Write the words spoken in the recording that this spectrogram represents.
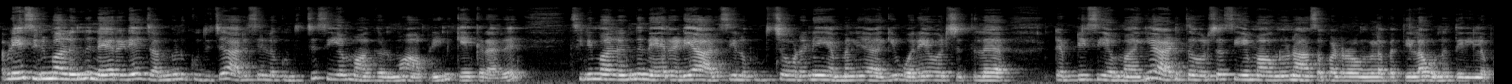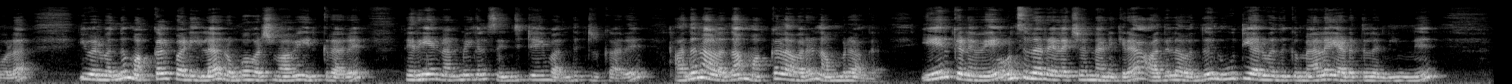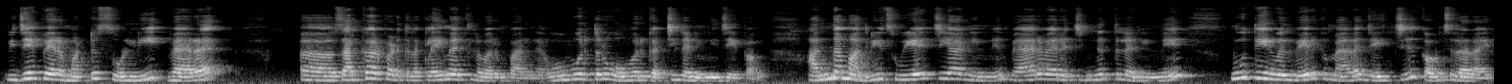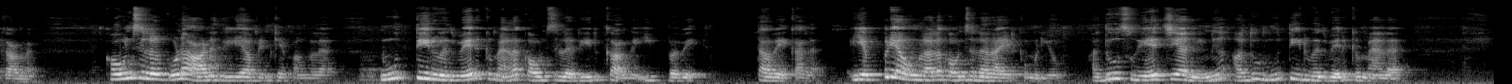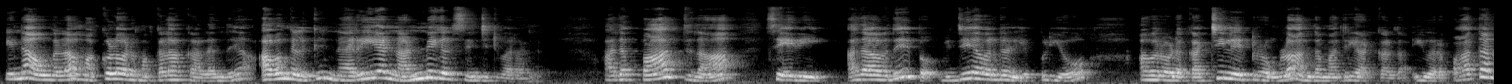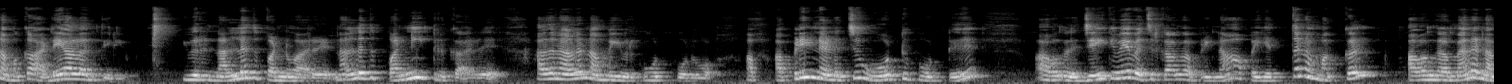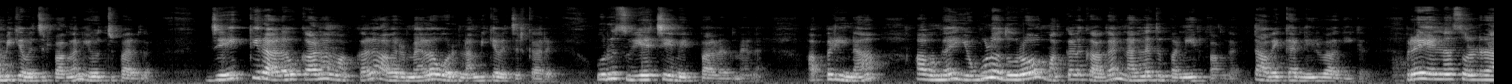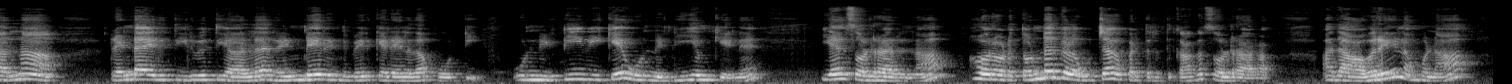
அப்படியே சினிமாலேருந்து நேரடியாக ஜங்குன்னு குதிச்சு அரசியலில் குதிச்சு சிஎம் ஆகணுமா அப்படின்னு கேட்குறாரு சினிமாலேருந்து நேரடியாக அரசியலில் குதித்த உடனே எம்எல்ஏ ஆகி ஒரே வருஷத்தில் டெப்டி சிஎம் ஆகி அடுத்த வருஷம் சிஎம் ஆகணும்னு ஆசைப்படுறவங்கள பற்றிலாம் ஒன்றும் தெரியல போல். இவர் வந்து மக்கள் பணியில் ரொம்ப வருஷமாகவே இருக்கிறாரு. நிறைய நன்மைகள் செஞ்சுட்டே வந்துட்டுருக்காரு. அதனால தான் மக்கள் அவரை நம்புகிறாங்க ஏற்கனவே கவுன்சிலர் எலெக்ஷன் நினைக்கிறேன். அதில் வந்து நூற்றி அறுபதுக்கு மேலே இடத்துல நின்று விஜய் பேரை மட்டும் சொல்லி வேற சர்க்கார் படத்தில் கிளைமேக்ஸில் வரும் பாருங்க. ஒவ்வொருத்தரும் ஒவ்வொரு கட்சியில் நின்று ஜெயிப்பாங்க. அந்த மாதிரி சுயேட்சையாக நின்று வேறு வேறு சின்னத்தில் நின்று நூற்றி இருபது பேருக்கு மேலே ஜெயிச்சு கவுன்சிலர் ஆயிருக்காங்க. கவுன்சிலர் கூட ஆனது இல்லையா அப்படின்னு கேட்பாங்களே நூற்றி இருபது பேருக்கு மேலே கவுன்சிலர் இருக்காங்க இப்போவே தவேக்கால. எப்படி அவங்களால கவுன்சிலர் ஆகிருக்க முடியும்? அதுவும் சுயேட்சையாக நின்று அதுவும் நூற்றி இருபது பேருக்கு மேலே. ஏன்னா அவங்கெல்லாம் மக்களோட மக்களாக கலந்து அவங்களுக்கு நிறைய நன்மைகள் செஞ்சுட்டு வராங்க. அதை பார்த்து தான் சரி அதாவது இப்போ விஜய் அவர்கள் எப்படியோ அவரோட கட்சியில் இருக்கிறவங்களும் அந்த மாதிரி ஆட்கள் தான். இவரை பார்த்தா நமக்கு அடையாளம் தெரியும். இவர் நல்லது பண்ணுவார் நல்லது பண்ணிட்டு இருக்காரு அதனால் நம்ம இவருக்கு ஓட்டு போடுவோம். அப் அப்படின்னு நினச்சி ஓட்டு போட்டு அவங்கள ஜெயிக்கவே வச்சுருக்காங்க அப்படின்னா அப்போ எத்தனை மக்கள் அவங்க மேலே நம்பிக்கை வச்சுருப்பாங்கன்னு யோசிச்சு பாருங்க. ஜெயிக்கிற அளவுக்கான மக்கள் அவர் மேலே ஒரு நம்பிக்கை வச்சுருக்காரு. ஒரு சுயேட்சை வேட்பாளர் மேலே. அப்படின்னா அவங்க எவ்வளோ தூரம் மக்களுக்காக நல்லது பண்ணியிருப்பாங்க. தவைக்க நிர்வாகிகள். அப்புறம் என்ன சொல்கிறாருன்னா ரெண்டாயிரத்தி இருபத்தி ஆறில் ரெண்டே ரெண்டு பேருக்கு இடையில தான் போட்டி. ஒன்று டிவிக்கே ஒன்று டிஎம்கேன்னு ஏன் சொல்கிறாருன்னா அவரோட தொண்டர்களை உற்சாகப்படுத்துறதுக்காக சொல்கிறாராம் அதை அவரே நம்பினா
